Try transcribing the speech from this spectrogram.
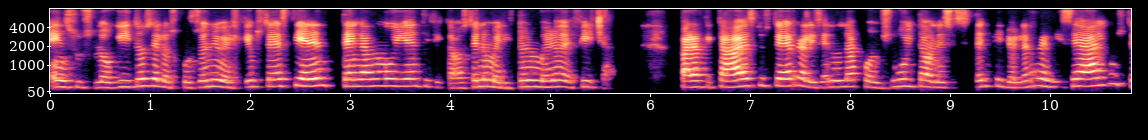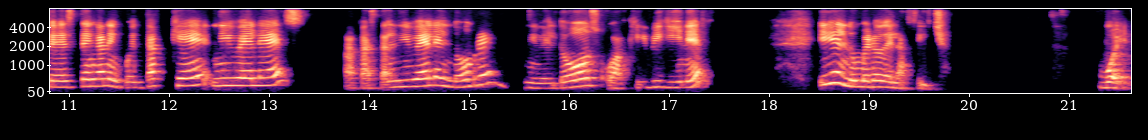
en sus loguitos de los cursos nivel que ustedes tienen, tengan muy identificado este numerito, número de ficha, para que cada vez que ustedes realicen una consulta o necesiten que yo les revise algo, ustedes tengan en cuenta qué nivel es. Acá está el nivel, el nombre, nivel 2 o aquí beginner y el número de la ficha. Bueno,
